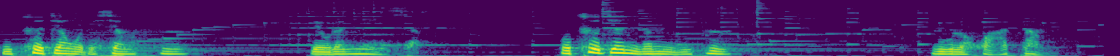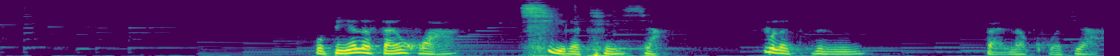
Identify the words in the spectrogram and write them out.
你错将我的相思留了念想，我错将你的名字入了华章。我别了繁华，弃了天下，负了子民，反了国家，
